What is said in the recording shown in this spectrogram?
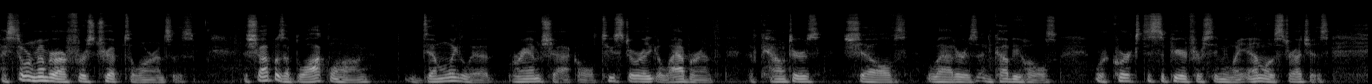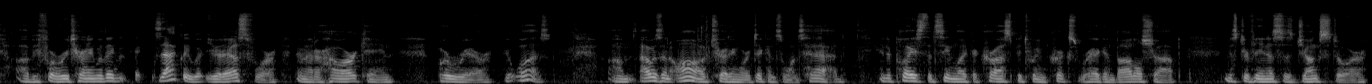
I still remember our first trip to Lawrence's. The shop was a block long, dimly lit, ramshackle, two-story labyrinth of counters, shelves, ladders, and cubbyholes where quirks disappeared for seemingly endless stretches uh, before returning with exactly what you had asked for, no matter how arcane or rare it was. Um, I was in awe of treading where Dickens once had, in a place that seemed like a cross between Krook's rag and bottle shop, Mr. Venus's junk store,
